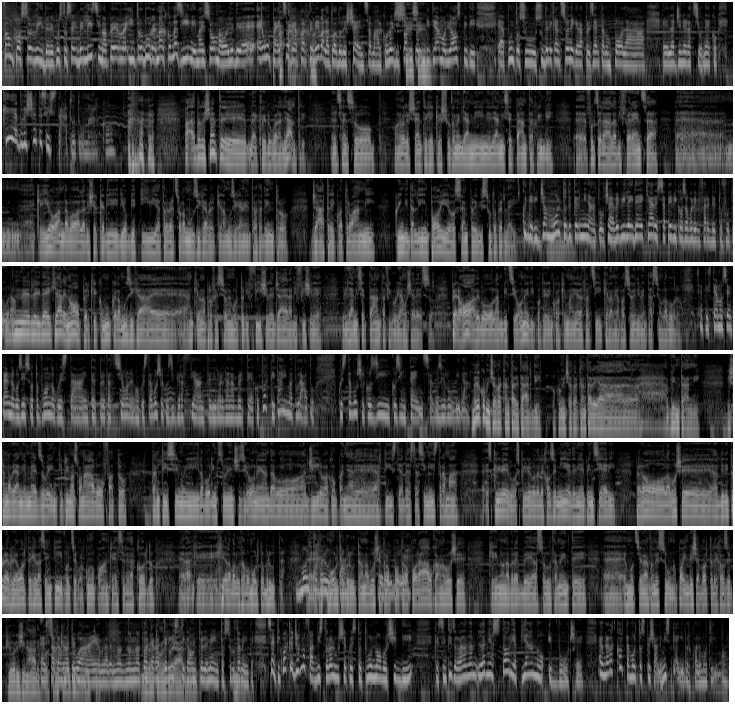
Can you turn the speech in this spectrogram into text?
Fa un po' sorridere questo Sei bellissima per introdurre Marco Masini, ma insomma, voglio dire, è, un pezzo che apparteneva alla tua adolescenza, Marco. Noi di Sì, solito sì. invitiamo gli ospiti eh, appunto su, su delle canzoni che rappresentano un po' la, eh, la generazione. Ecco, che adolescente sei stato tu, Marco? Ma adolescente, beh, credo uguale agli altri, nel senso un adolescente che è cresciuto negli anni, negli anni 70, quindi eh, forse la, la differenza è che io andavo alla ricerca di, di obiettivi attraverso la musica perché la musica mi è entrata dentro già a 3-4 anni, quindi da lì in poi ho sempre vissuto per lei. Quindi eri Eh. già molto determinato, cioè avevi le idee chiare e sapevi cosa volevi fare del tuo futuro. Mm, Le idee chiare no, perché comunque la musica è anche una professione molto difficile, già era difficile negli anni 70, figuriamoci adesso. Però avevo l'ambizione di poter in qualche maniera far sì che la mia passione diventasse un lavoro. Senti, stiamo sentendo così in sottofondo questa interpretazione con questa voce così graffiante di Loredana Bertè. Ecco, tu a che età hai maturato questa voce così, così intensa, così ruvida? Ma io ho cominciato a cantare tardi, ho cominciato a cantare a, a 20 anni, 19 anni e mezzo, 20. Prima suonavo, ho fatto tantissimi lavori in studio incisione, andavo a giro a accompagnare artisti a destra e a sinistra, ma eh, scrivevo, scrivevo delle cose mie, dei miei pensieri, però la voce, addirittura le prime volte che la sentii, forse qualcuno può anche essere d'accordo, era che io la valutavo molto brutta. Molto brutta. Molto brutta, una voce troppo, troppo rauca, una voce che non avrebbe assolutamente eh, emozionato nessuno. Poi invece a volte le cose più originali, È forse stata anche una le più tua, brutte, è una, una- una tua caratteristica, un tuo elemento, assolutamente. Senti, qualche giorno fa ha visto la luce questo tuo nuovo CD che si intitola La, la mia storia piano e voce. È una raccolta molto speciale, mi spieghi per quale motivo?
